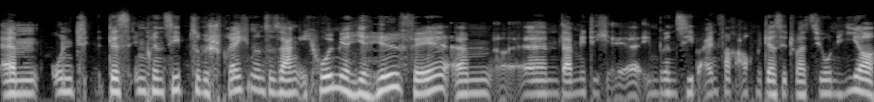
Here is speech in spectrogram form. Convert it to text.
Ähm, und das im Prinzip zu besprechen und zu sagen, ich hole mir hier Hilfe, ähm, äh, damit ich äh, im Prinzip einfach auch mit der Situation Situation hier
